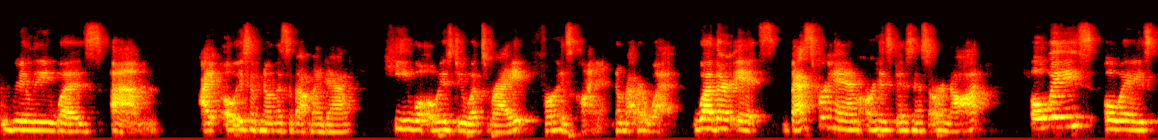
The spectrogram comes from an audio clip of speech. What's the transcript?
really was, um, I always have known this about my dad. He will always do what's right for his client, no matter what, whether it's best for him or his business or not. Always, always,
